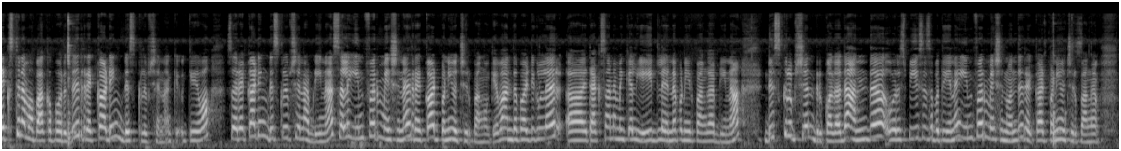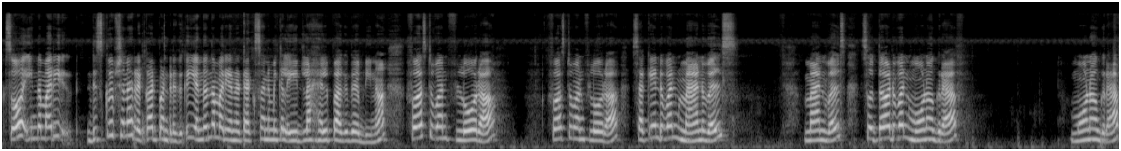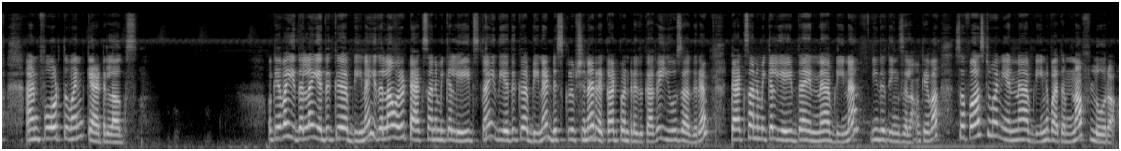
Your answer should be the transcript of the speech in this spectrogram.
நெக்ஸ்ட் நம்ம பார்க்க போகிறது ரெக்கார்டிங் டிஸ்கிரிப்ஷன் ஓகே ஓகேவா ஸோ ரெக்கார்டிங் டிஸ்கிரிப்ஷன் அப்படின்னா சில இன்ஃபர்மேஷனை ரெக்கார்ட் பண்ணி வச்சிருப்பாங்க ஓகேவா அந்த பர்டிகுலர் டெக்ஸானமிக்கல் எய்டில் என்ன பண்ணியிருப்பாங்க அப்படின்னா டிஸ்கிரிப்ஷன் இருக்கும். அதாவது அந்த ஒரு ஸ்பீசஸை பற்றின இன்ஃபர்மேஷன் வந்து ரெக்கார்ட் பண்ணி வச்சிருப்பாங்க. ஸோ இந்த மாதிரி டிஸ்கிரிப்ஷனை ரெக்கார்ட் பண்ணுறதுக்கு எந்தெந்த மாதிரியான டெக்ஸானமிக்கல் எய்ட்லாம் ஹெல்ப் ஆகுது அப்படின்னா first one flora first one flora second one manuals manuals so third one monograph monograph and fourth one catalogues ஓகேவா இதெல்லாம் எதுக்கு அப்படின்னா இதெல்லாம் ஒரு டாக்ஸானமிக்கல் எய்ட்ஸ் தான். இது எதுக்கு அப்படின்னா டிஸ்கிரிப்ஷனை ரெக்கார்ட் பண்ணுறதுக்காக யூஸ் ஆகுற டாக்ஸானமிக்கல் எய்ட் தான் என்ன அப்படின்னா இந்த திங்ஸ் எல்லாம். ஓகேவா ஸோ ஃபர்ஸ்ட் ஒன் என்ன அப்படின்னு பார்த்தோம்னா flora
